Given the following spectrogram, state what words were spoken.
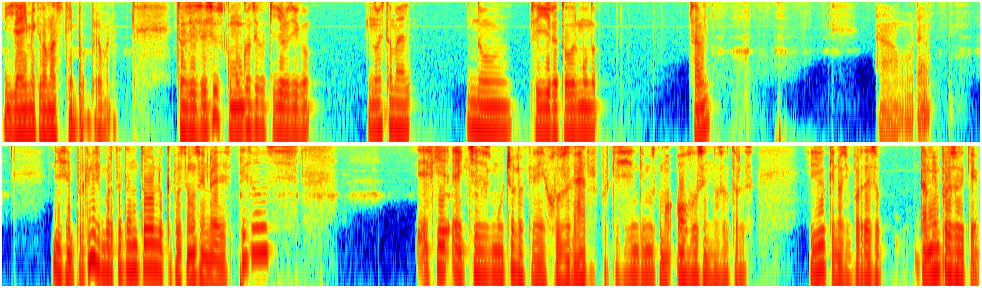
y ahí me quedo más tiempo, pero bueno. Entonces, eso es como un consejo que yo les digo. No está mal no seguir a todo el mundo. ¿Saben? Ahora. Dicen, ¿por qué nos importa tanto lo que postemos en redes? Eso es... Es que es mucho lo que de juzgar, porque si sentimos como ojos en nosotros. Yo digo que nos importa eso, también por eso de que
